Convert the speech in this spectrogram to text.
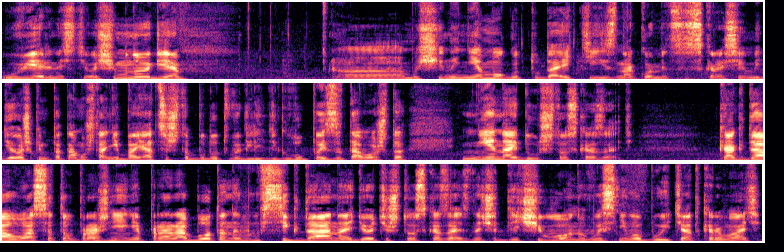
уверенности. Очень многие э, мужчины не могут туда идти и знакомиться с красивыми девушками, потому что они боятся, что будут выглядеть глупо из-за того, что не найдут, что сказать. Когда у вас это упражнение проработано, вы всегда найдете, что сказать. Значит, для чего? Но вы с него будете открывать.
